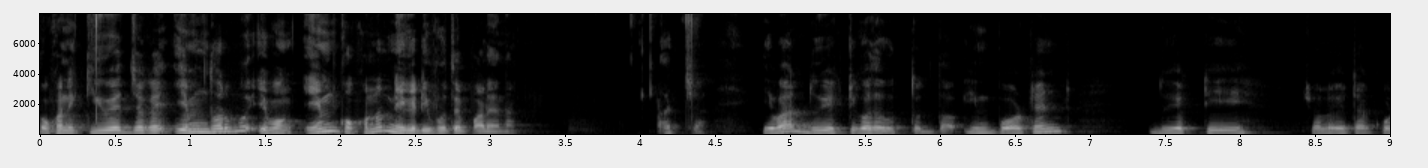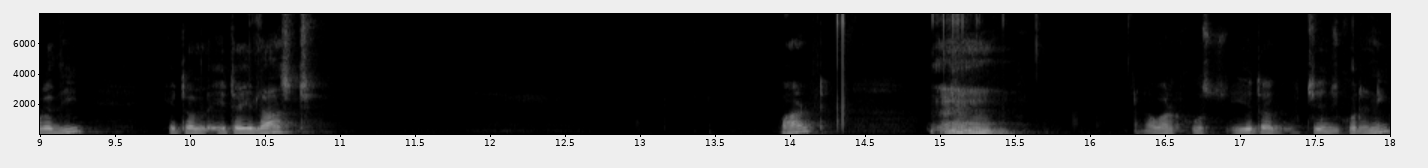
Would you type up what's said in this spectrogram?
ওখানে কিউ এর জায়গায় এম ধরবো এবং এম কখনো নেগেটিভ হতে পারে না। আচ্ছা এবার দুই একটি কথা উত্তর দাও। ইম্পর্টেন্ট দুই একটি চলো এটা করে দিই। এটা, এটাই লাস্ট পার্ট আবার ইয়েটা চেঞ্জ করে নিই।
